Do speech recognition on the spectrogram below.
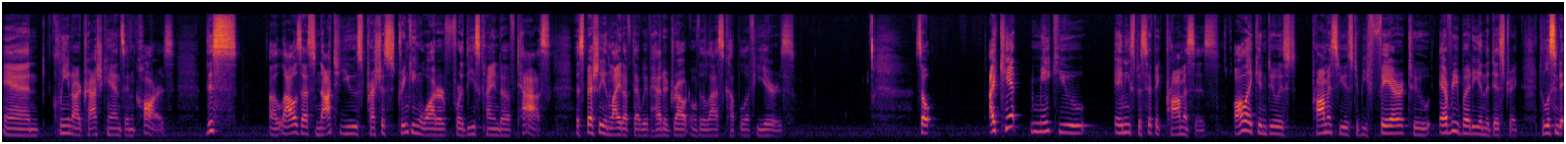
and clean our trash cans and cars. This allows us not to use precious drinking water for these kind of tasks, especially in light of that we've had a drought over the last couple of years. So I can't make you any specific promises. All I can do is promise you is to be fair to everybody in the district, to listen to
